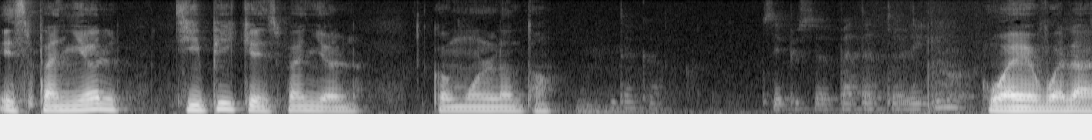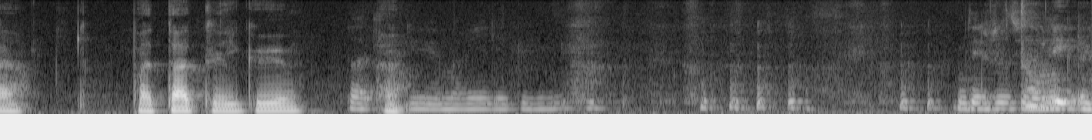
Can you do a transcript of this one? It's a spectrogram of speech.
espagnole typique espagnole, comme on l'entend. D'accord. C'est plus euh, euh, légumes? Ouais, voilà. Patates, légumes. Pâtes, Ah. légumes, riz, légumes. Des choses légumes.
